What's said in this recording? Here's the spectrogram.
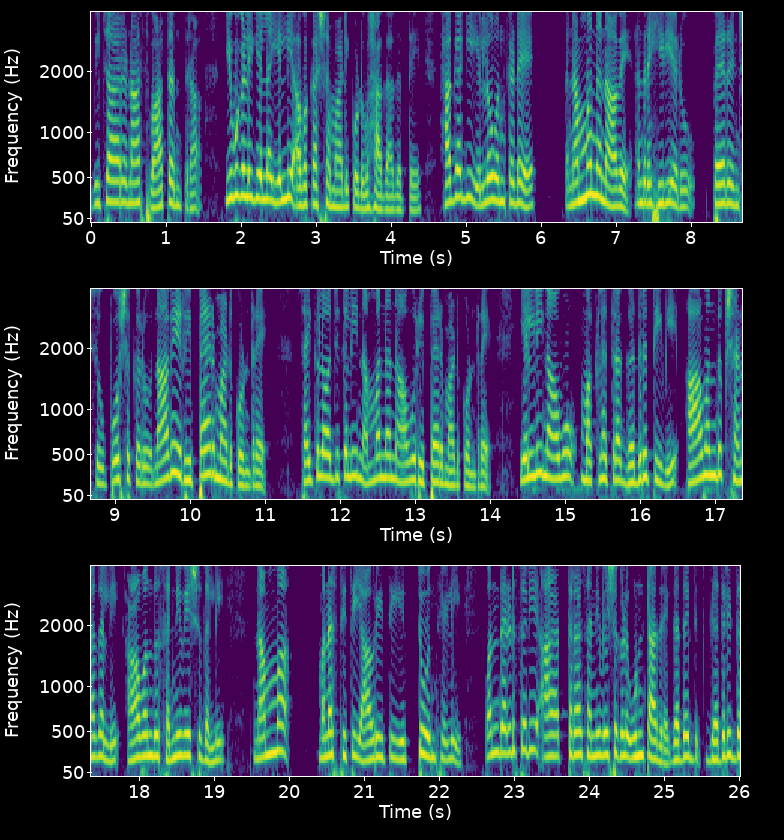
ವಿಚಾರಣಾ ಸ್ವಾತಂತ್ರ್ಯ ಇವುಗಳಿಗೆಲ್ಲ ಎಲ್ಲಿ ಅವಕಾಶ ಮಾಡಿಕೊಡುವ ಹಾಗಾಗತ್ತೆ? ಹಾಗಾಗಿ ಎಲ್ಲೋ ಒಂದು ಕಡೆ ನಮ್ಮನ್ನು ನಾವೇ, ಅಂದರೆ ಹಿರಿಯರು ಪೇರೆಂಟ್ಸು ಪೋಷಕರು ನಾವೇ ರಿಪೇರ್ ಮಾಡಿಕೊಂಡ್ರೆ ಸೈಕಲಾಜಿಕಲಿ ನಮ್ಮನ್ನು ನಾವು ರಿಪೇರ್ ಮಾಡಿಕೊಂಡ್ರೆ, ಎಲ್ಲಿ ನಾವು ಮಕ್ಕಳ ಹತ್ರ ಗದರ್ತೀವಿ ಆ ಒಂದು ಕ್ಷಣದಲ್ಲಿ, ಆ ಒಂದು ಸನ್ನಿವೇಶದಲ್ಲಿ ನಮ್ಮ ಮನಸ್ಥಿತಿ ಯಾವ ರೀತಿ ಇತ್ತು ಅಂತ ಹೇಳಿ ಒಂದೆರಡು ಸರಿ ಆ ಥರ ಸನ್ನಿವೇಶಗಳು ಉಂಟಾದರೆ, ಗದ ಗದರಿದ್ದ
